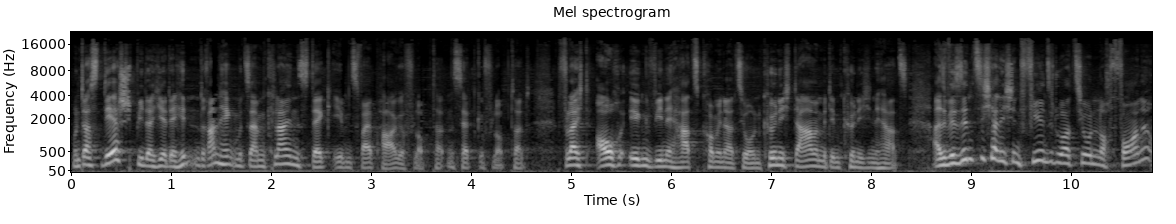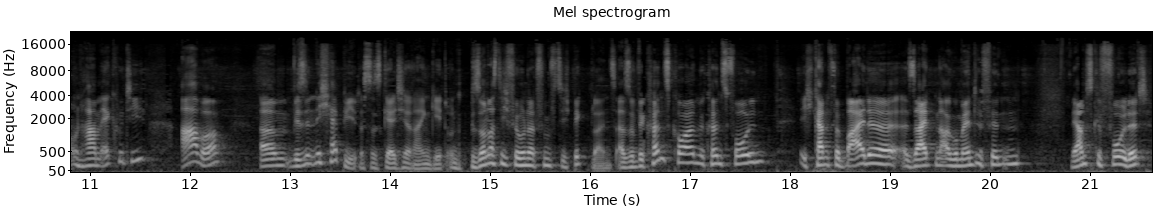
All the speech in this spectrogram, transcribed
Und dass der Spieler hier, der hinten dran hängt mit seinem kleinen Stack, eben zwei Paar gefloppt hat, ein Set gefloppt hat. Vielleicht auch irgendwie eine Herzkombination. König-Dame mit dem König in Herz. Also wir sind sicherlich in vielen Situationen noch vorne und haben Equity, aber ähm, wir sind nicht happy, dass das Geld hier reingeht. Und besonders nicht für 150 Big Blinds. Also wir können es callen, wir können es folden. Ich kann für beide Seiten Argumente finden. Wir haben es gefoldet.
